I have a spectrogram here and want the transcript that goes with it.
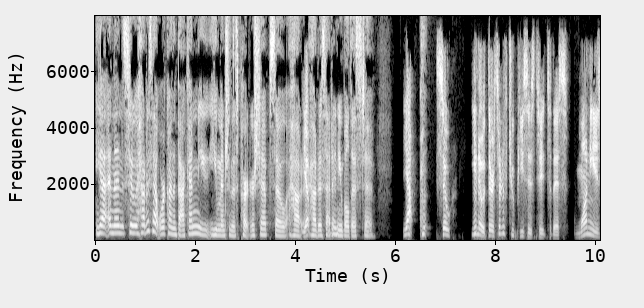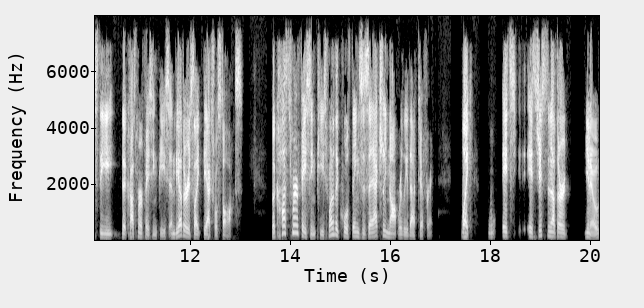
Yeah, and then so how does that work on the back end? You you mentioned this partnership, so how yep. how does that enable this to? Yeah, so you know there's sort of two pieces to to this. One is the the customer facing piece, and the other is like the actual stocks. The customer facing piece, one of the cool things is actually not really that different. Like it's it's just another you know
